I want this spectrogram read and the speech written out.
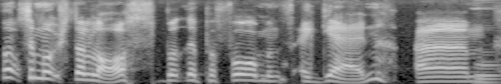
not so much the loss, but the performance again. Um, mm.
